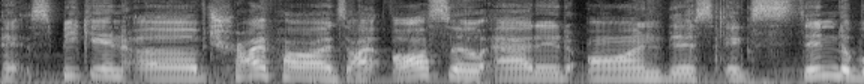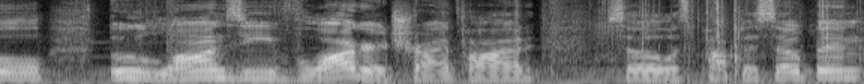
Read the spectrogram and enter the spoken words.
And speaking of tripods, I also added on this extendable Ulanzi vlogger tripod. So let's pop this open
